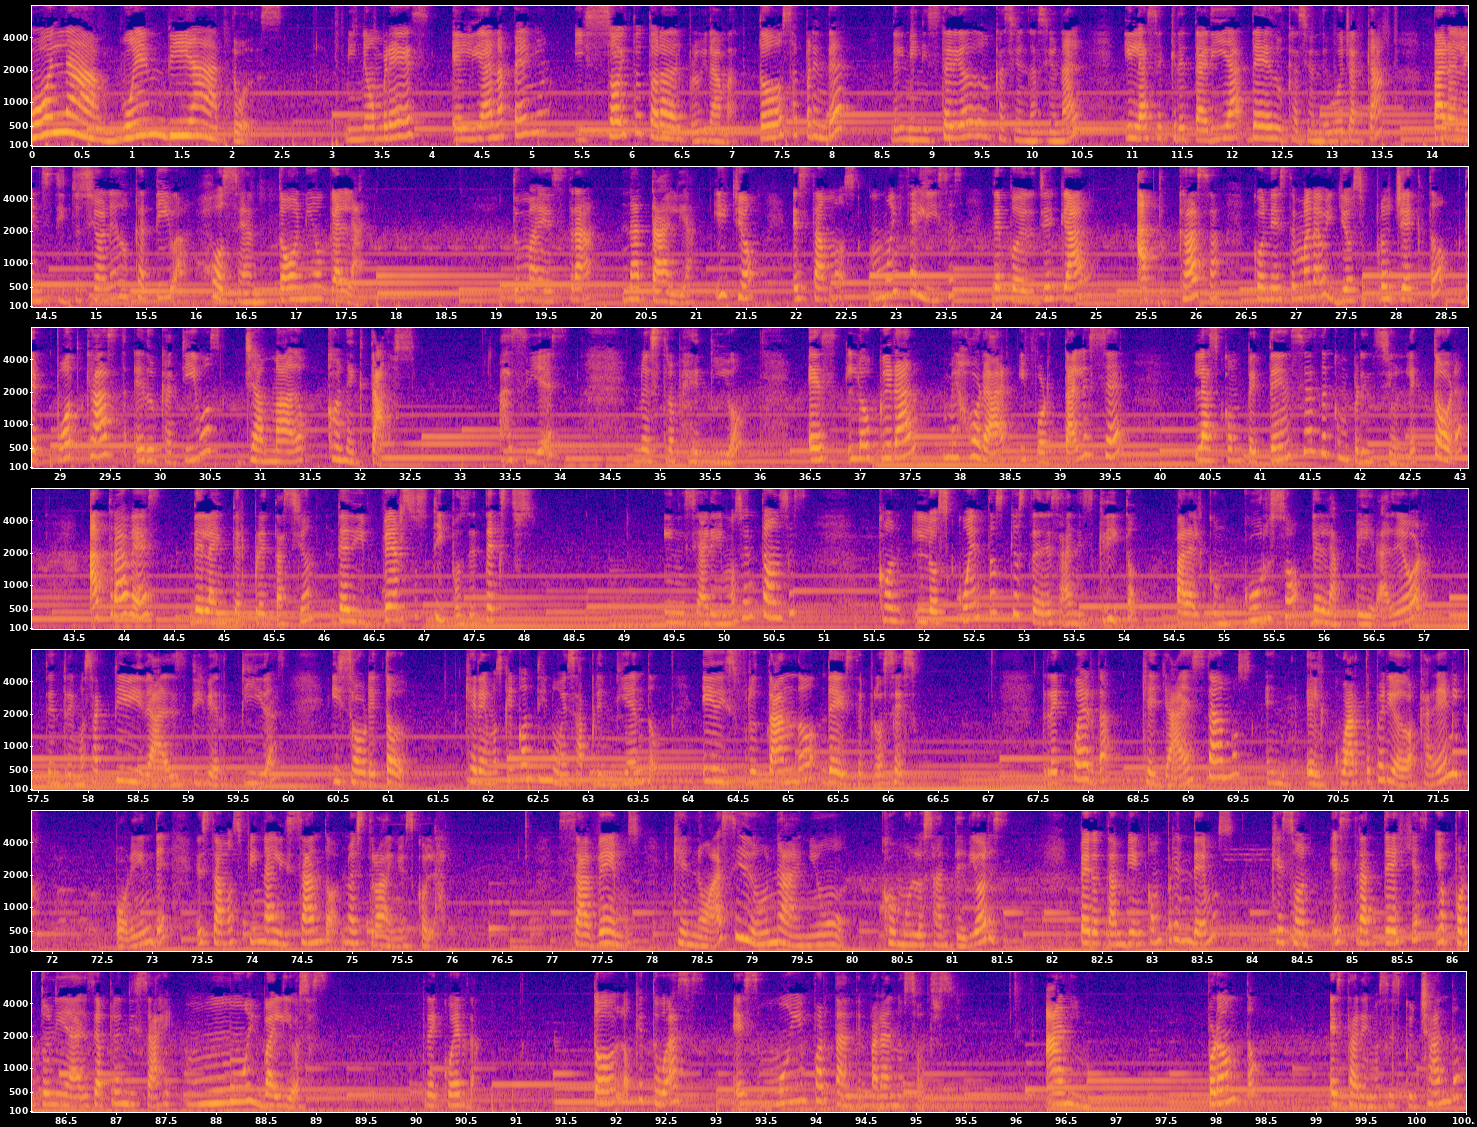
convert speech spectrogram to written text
Hola, buen día a todos. Mi nombre es Eliana Peña y soy tutora del programa Todos Aprender del Ministerio de Educación Nacional y la Secretaría de Educación de Boyacá para la institución educativa José Antonio Galán. Tu maestra Natalia y yo estamos muy felices de poder llegar a tu casa con este maravilloso proyecto de podcast educativos llamado Conectados. Así es, nuestro objetivo es lograr mejorar y fortalecer las competencias de comprensión lectora a través de la interpretación de diversos tipos de textos. Iniciaremos entonces con los cuentos que ustedes han escrito para el concurso de la pera de oro. Tendremos actividades divertidas y sobre todo queremos que continúes aprendiendo y disfrutando de este proceso. Recuerda que ya estamos en el cuarto periodo académico. Por ende, estamos finalizando nuestro año escolar. Sabemos que no ha sido un año como los anteriores, pero también comprendemos que son estrategias y oportunidades de aprendizaje muy valiosas. Recuerda, todo lo que tú haces es muy importante para nosotros. Ánimo. Pronto estaremos escuchando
